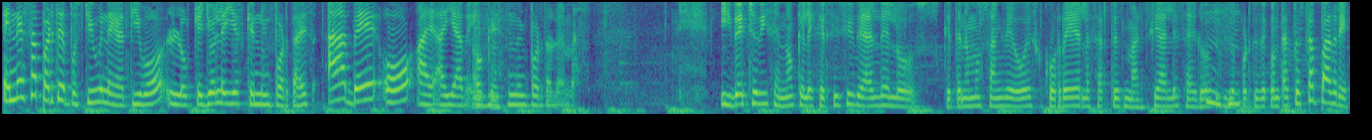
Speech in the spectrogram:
En esa parte de positivo y negativo, lo que yo leí es que no importa, es A, B o A, A y AB. No importa lo demás. Y de hecho dicen, ¿no? Que el ejercicio ideal de los que tenemos sangre O es correr, las artes marciales, aeróbicos, deportes de contacto. Está padre.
